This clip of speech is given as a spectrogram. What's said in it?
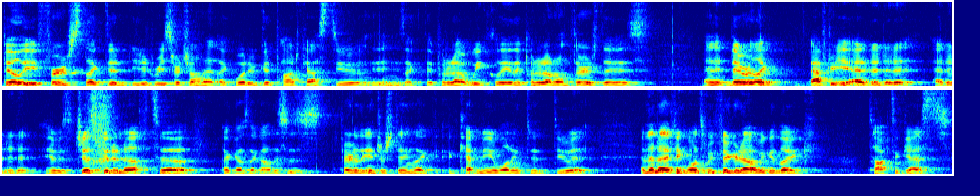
Billy first like did he did research on it, like what do good podcasts do, and he's like they put it out weekly, they put it out on Thursdays, and they were like after he edited it, edited it, it was just good enough to like I was like oh this is fairly interesting, like it kept me wanting to do it, and then I think once we figured out we could like talk to guests,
